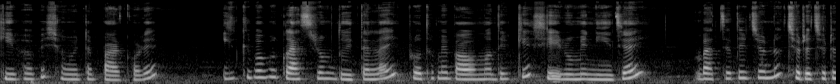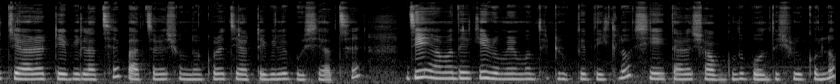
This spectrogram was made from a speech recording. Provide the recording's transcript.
কীভাবে সময়টা পার করে। ইউকি বাবুর ক্লাসরুম দুই তলায় প্রথমে বাবা মাদেরকে সেই রুমে নিয়ে যায়। বাচ্চাদের জন্য ছোট ছোট চেয়ার আর টেবিল আছে। বাচ্চারা সুন্দর করে চেয়ার টেবিলে বসে আছে। যে আমাদেরকে রুমের মধ্যে ঢুকতে দেখল, সেই তারা সবগুলো বলতে শুরু করল,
